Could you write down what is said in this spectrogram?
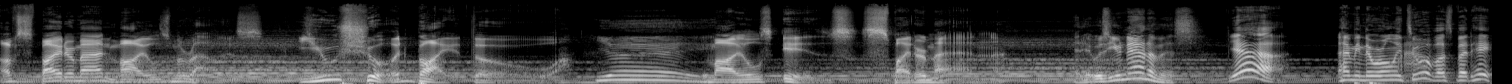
of Spider Man Miles Morales, you should buy it though. Yay! Miles is Spider Man. And it was unanimous. Yeah. I mean, there were only two of us, but hey,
